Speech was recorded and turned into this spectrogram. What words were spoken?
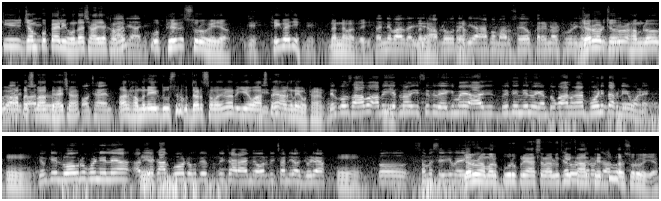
कि जंप पहले होना चाहिए हाँ हम हाँ। वो फिर शुरू हो जाओ। जी। ठीक है जी। धन्यवाद भाई जी। धन्यवाद भाई जी। आप लोगों आप हमारा सहयोग करें और टूरिज़्म ज़रूर ज़रूर। हम लोग आपस में बहचा पहुंचाएँ। और हमने एक दूसरे को दर्द समझना ये वास्ते है अग्नि उठान। बिल्कुल साहब अभी इतना स्थिति हुई कि मैं आज दो तीन दिन हो गया दुकान का बोनी तक नहीं होने हम्म। क्योंकि लोग रुक नहीं लिया अभी एक आध बोर्ड रुक दे तो दो चार आदमी और भी छन जुड़िया हम्म। तो समस्या ज़रूर हमारे पूर्ण प्रयास रहा कि काम फिर। दोबारा शुरू हो जाए।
